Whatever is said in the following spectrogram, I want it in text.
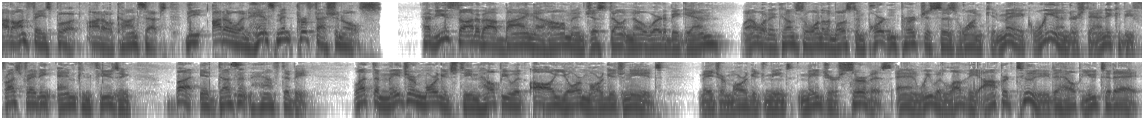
out on Facebook. Auto Concepts, the auto enhancement professionals. Have you thought about buying a home and just don't know where to begin? Well, when it comes to one of the most important purchases one can make, we understand it can be frustrating and confusing, but it doesn't have to be. Let the Major Mortgage team help you with all your mortgage needs. Major Mortgage means major service, and we would love the opportunity to help you today.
